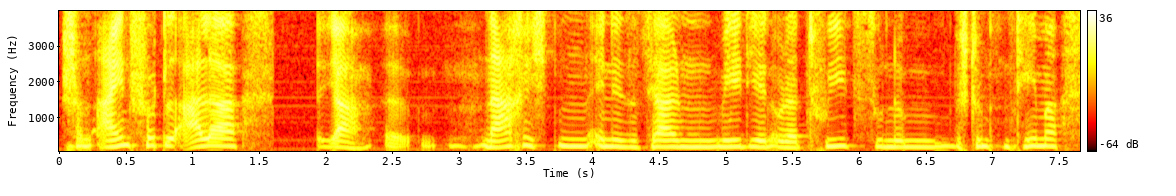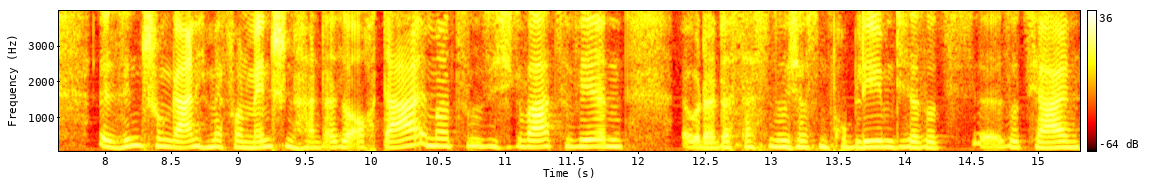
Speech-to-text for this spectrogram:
schon ein Viertel aller ja, äh, Nachrichten in den sozialen Medien oder Tweets zu einem bestimmten Thema sind schon gar nicht mehr von Menschenhand. Also auch da immer zu sich gewahr zu werden oder dass das durchaus ein Problem dieser Sozi sozialen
